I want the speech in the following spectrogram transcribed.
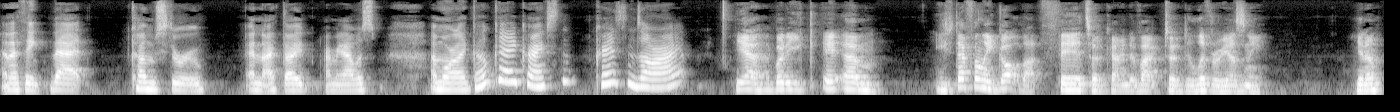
And I think that comes through. And I thought, I mean, I was, I'm more like, okay, Cranston, Cranston's all right. Yeah, but he it, um he's definitely got that theatre kind of actor delivery, hasn't he? You know?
